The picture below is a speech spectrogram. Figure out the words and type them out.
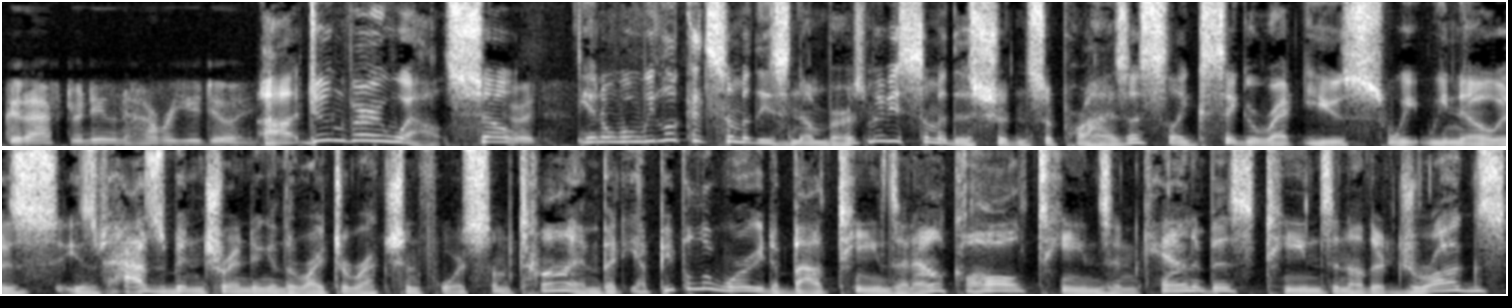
Good afternoon. How are you doing? Uh, doing very well. So, Good. you know, when we look at some of these numbers, maybe some of this shouldn't surprise us. Like cigarette use, we, we know is, is has been trending in the right direction for some time. But yeah, people are worried about teens and alcohol, teens and cannabis, teens and other drugs.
